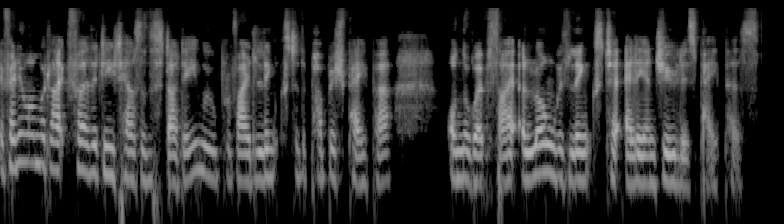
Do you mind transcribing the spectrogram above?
If anyone would like further details of the study, we will provide links to the published paper on the website, along with links to Elly and Julie's papers.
